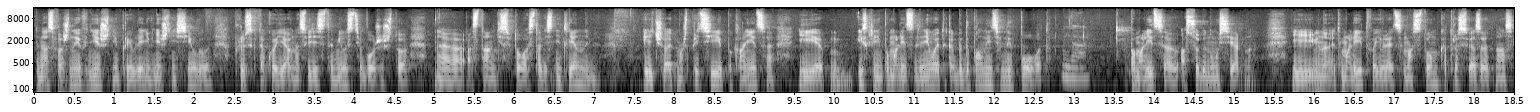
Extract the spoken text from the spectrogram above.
для нас важны внешние проявления, внешние символы, плюс такое явное свидетельство милости Божией, что останки святого остались нетленными. И человек может прийти, поклониться и искренне помолиться. Для него это как бы дополнительный повод. Да помолиться особенно усердно. И именно эта молитва является мостом, который связывает нас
